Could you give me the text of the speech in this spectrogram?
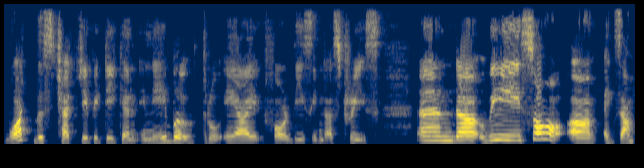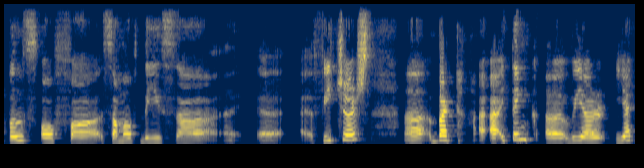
what this chat gpt can enable through ai for these industries. And uh, we saw uh, examples of uh, some of these uh, features. But I think we are yet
